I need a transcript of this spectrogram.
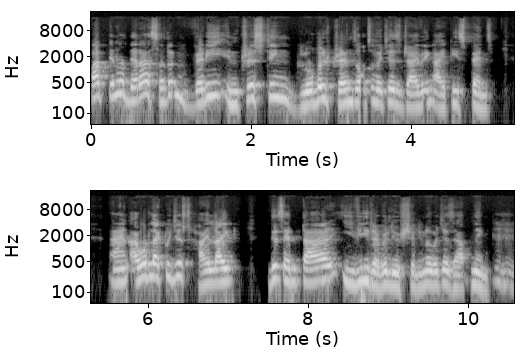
But you know, there are certain very interesting global trends also which is driving IT spends. And I would like to just highlight this entire EV revolution, you know, which is happening hmm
